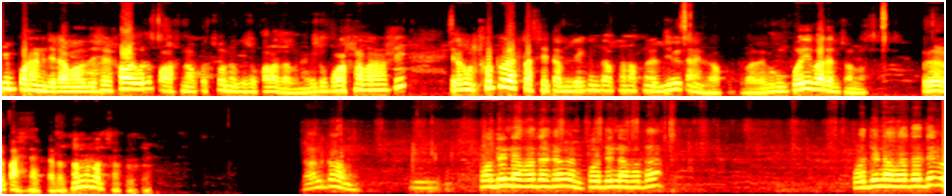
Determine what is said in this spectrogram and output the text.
ইম্পর্টেন্ট যেটা আমাদের দেশে সবাই বলে পড়াশোনা করছে, অন্য কিছু করা যাবে না। কিন্তু পড়াশোনার পাশাপাশি এরকম ছোট একটা সেট দিয়ে কিন্তু আপনার আপনার জীবিকা নির্বাহ করতে পারবে এবং পরিবারের জন্য, পরিবারের পাশে থাকতে পারবে। ধন্যবাদ সকলকে। ডালকম পদিনা পাতা খাবেন পুদিনা পাতা পুদিনা পাতা দিব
